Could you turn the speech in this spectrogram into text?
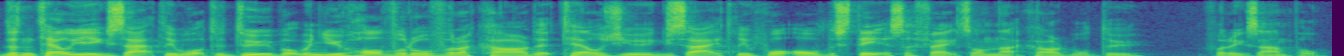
doesn't tell you exactly what to do, but when you hover over a card, it tells you exactly what all the status effects on that card will do. For example,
